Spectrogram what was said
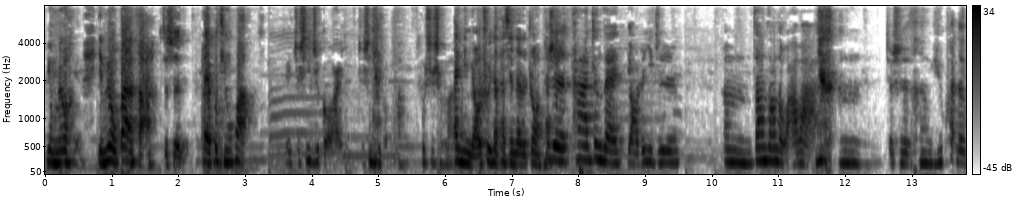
又没有也没有办法，就是它也不听话。对，只是一只狗而已，只是一只狗啊，不是什么。哎，你描述一下它现在的状态。就是它正在咬着一只，嗯，脏脏的娃娃，嗯，就是很愉快的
